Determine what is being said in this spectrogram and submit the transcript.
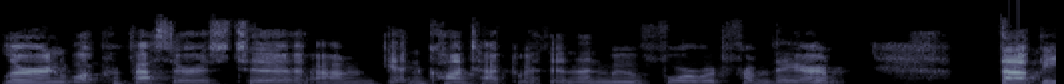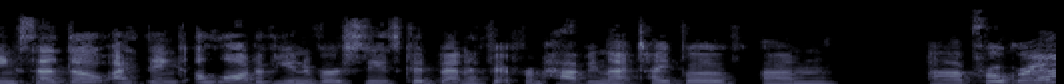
learn what professors to um, get in contact with, and then move forward from there. That being said, though, I think a lot of universities could benefit from having that type of um, uh, program.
